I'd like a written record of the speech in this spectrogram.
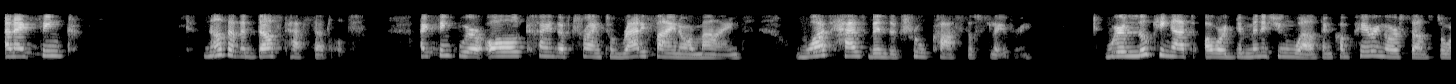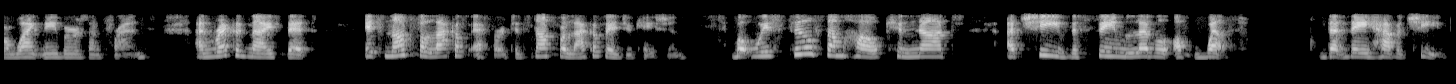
And I think now that the dust has settled, I think we're all kind of trying to ratify in our minds what has been the true cost of slavery. We're looking at our diminishing wealth and comparing ourselves to our white neighbors and friends and recognize that it's not for lack of effort, it's not for lack of education, but we still somehow cannot achieve the same level of wealth that they have achieved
